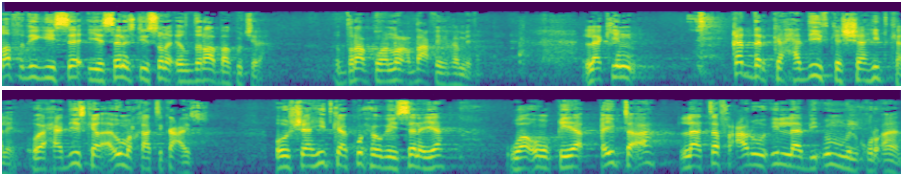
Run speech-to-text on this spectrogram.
lafdigiisa iyo sanadkiisuna idiraab baa ku jira. Idiraabku waa nooc dacfiga ka mida laakiin qadarka xadiidka shaahid kale oo axaadiis kale ay u markhaati kacayso oo shaahidkaa ku xoogaysanaya waa uun qaybta ah laa tafcaluu ila biummi alqur'aan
